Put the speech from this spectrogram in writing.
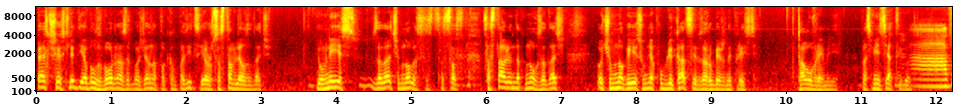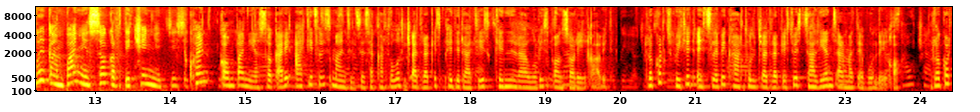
5-6 лет я был в сборной Азербайджана по композиции, я уже составлял задачи. И у меня есть задачи, много со- со- составленных, много задач. Очень много есть у меня публикаций в зарубежной прессе того времени, 80-й год. А Вы компания Сокар в течение 10 თქვენ კომპანია სოკარი 10 წლის მანძილზე საქართველოს ჭადრაკის ფედერაციის გენერალური სპონსორი იყავით. როგორც ვიცით, ეს წლები ქართული ჭადრაკისთვის ძალიან წარმატებული იყო. როგორც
